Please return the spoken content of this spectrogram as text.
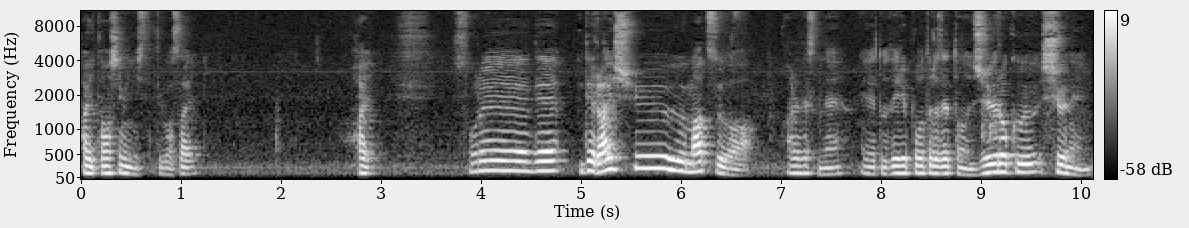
はい楽しみにしててください。はい。それでで来週末はあれですね、えーと、デイリーポータル Z の16周年、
